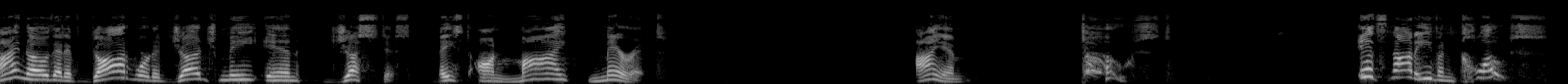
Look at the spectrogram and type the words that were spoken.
I know that if God were to judge me in justice based on my merit, I am toast. It's not even close.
